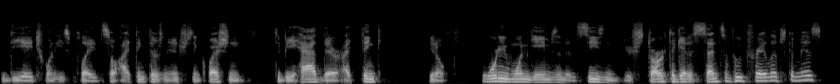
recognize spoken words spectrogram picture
the DH when he's played. So I think there's an interesting question to be had there. I think, you know, 41 games into the season, you start to get a sense of who Trey Lipscomb is.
